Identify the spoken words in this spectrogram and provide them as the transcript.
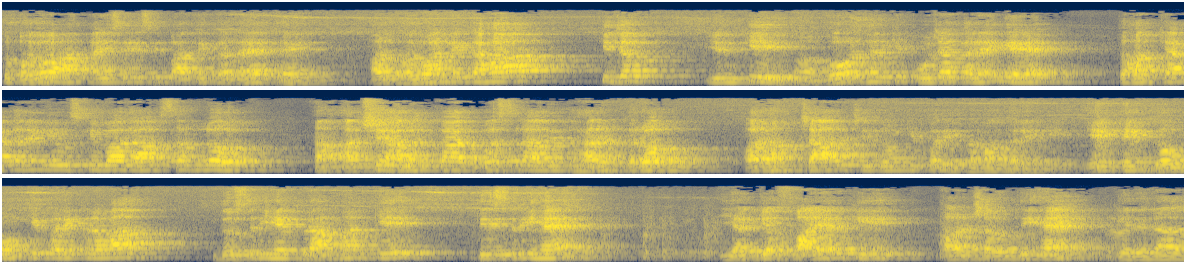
तो भगवान ऐसे ऐसी बातें कर रहे थे और भगवान ने कहा कि जब इनकी गोवर्धन की पूजा करेंगे तो हम क्या करेंगे? उसके बाद आप सब लोग हाँ अच्छे अलंकार, वस्त्र आदि धारण करो और हम चार चीज़ों की परिक्रमा करेंगे। एक है गौों की परिक्रमा, दूसरी है ब्राह्मण की, तीसरी है यज्ञ फायर की और चौथी है गिरिराज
